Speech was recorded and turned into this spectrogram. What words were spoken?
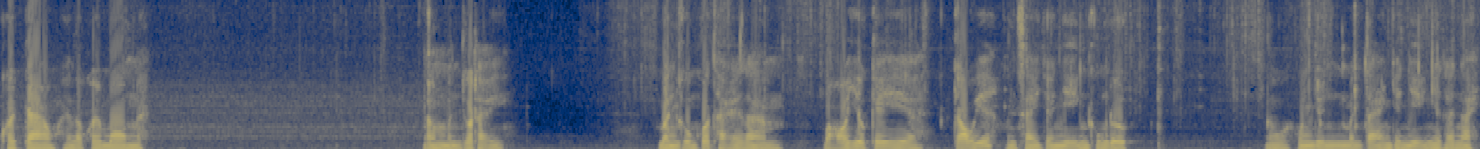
khoai cao hay là khoai môn nè. Đó mình có thể mình cũng có thể là bỏ vô cái ờ, cối á, mình xay cho nhuyễn cũng được. Hoặc mình dùng mình tán cho nhuyễn như thế này.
